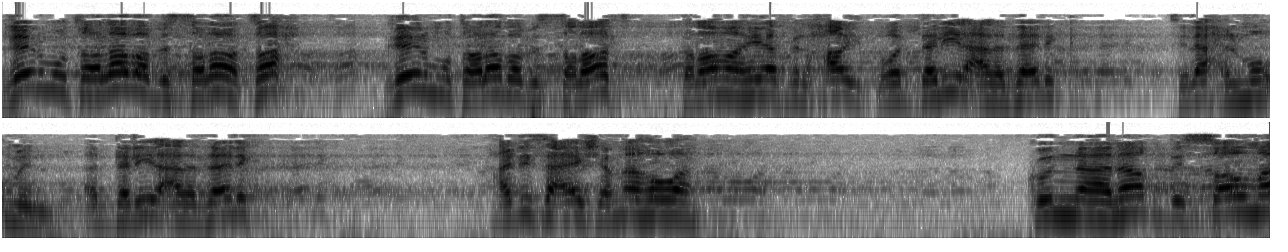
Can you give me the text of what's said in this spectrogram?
غير مطالبة بالصلاة صح؟ غير مطالبة بالصلاة طالما هي في الحيض. والدليل على ذلك سلاح المؤمن. الدليل على ذلك حديث عائشة ما هو؟ كنا نقضي الصوم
